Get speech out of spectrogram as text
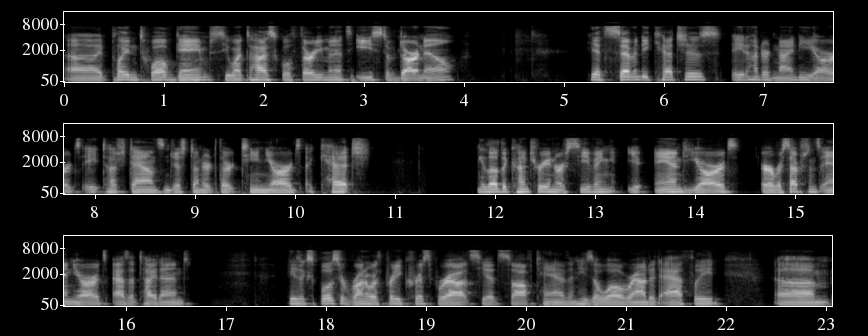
Uh, he played in 12 games. He went to high school 30 minutes east of Darnell. He had 70 catches, 890 yards, eight touchdowns, and just under 13 yards a catch. He led the country in receiving and yards, or receptions and yards as a tight end. He's explosive runner with pretty crisp routes. He had soft hands, and he's a well-rounded athlete. Um,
